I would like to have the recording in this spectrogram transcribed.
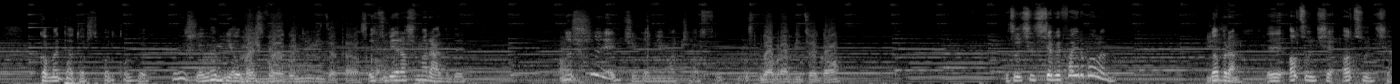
Komentator sportowy. Żebym miał Weź, bo ja go nie widzę teraz. Zbiera szmaragdy. No szybciej, bo nie ma czasu. Dobra, widzę go. Rzucił z ciebie fireballem. Dobra, y, odsuń się, odsuń się.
